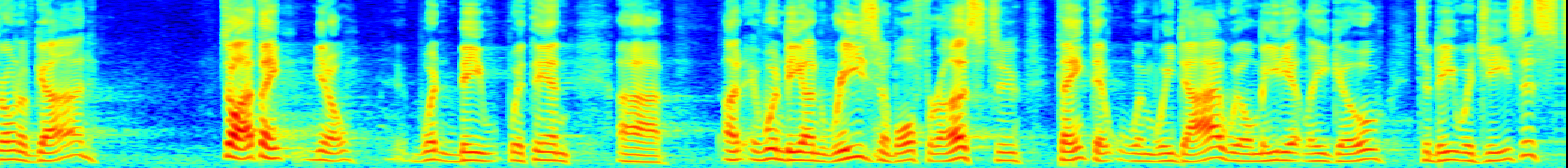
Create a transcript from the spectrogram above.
throne of God. So I think, you know, it wouldn't be within. Uh, it wouldn't be unreasonable for us to think that when we die, we'll immediately go to be with Jesus.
